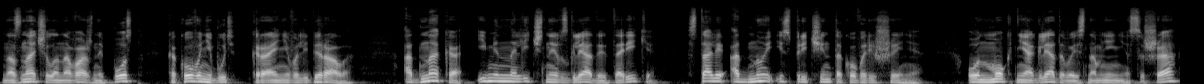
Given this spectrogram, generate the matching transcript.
назначило на важный пост какого-нибудь крайнего либерала. Однако именно личные взгляды Тарики стали одной из причин такого решения – он мог, не оглядываясь на мнение США,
